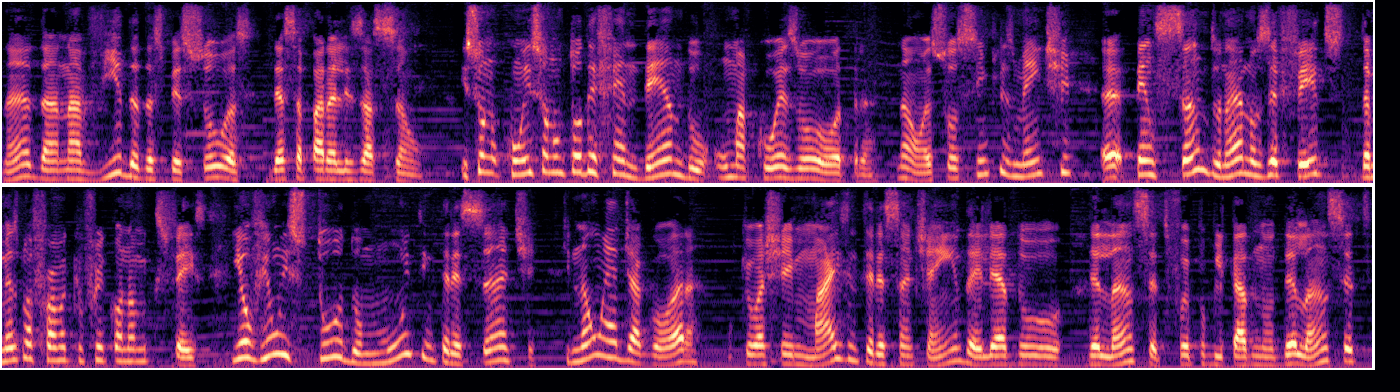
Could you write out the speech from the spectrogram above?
né, da, na vida das pessoas dessa paralisação. Isso, com isso eu não estou defendendo uma coisa ou outra. Não, eu estou simplesmente é, pensando né, nos efeitos da mesma forma que o Free Economics fez. E eu vi um estudo muito interessante, que não é de agora, o que eu achei mais interessante ainda, ele é do The Lancet, foi publicado no The Lancet.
